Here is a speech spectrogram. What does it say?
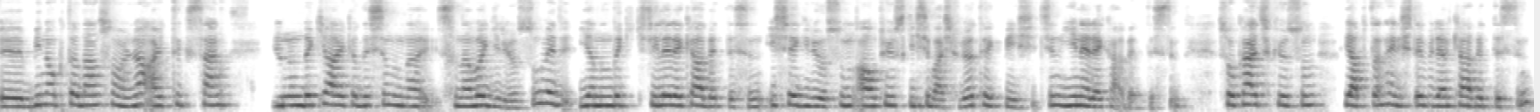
E, bir noktadan sonra artık sen yanındaki arkadaşınla sınava giriyorsun ve yanındaki kişiyle rekabettesin. İşe giriyorsun, 600 kişi başvuruyor tek bir iş için. Yine rekabettesin. Sokağa çıkıyorsun, yaptığın her işte bir rekabettesin.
